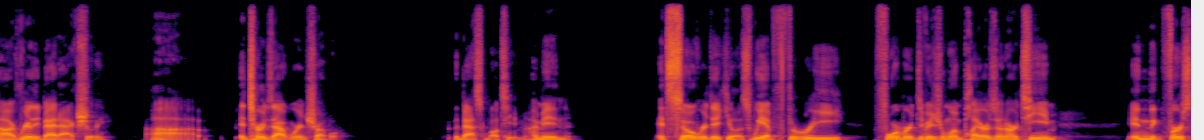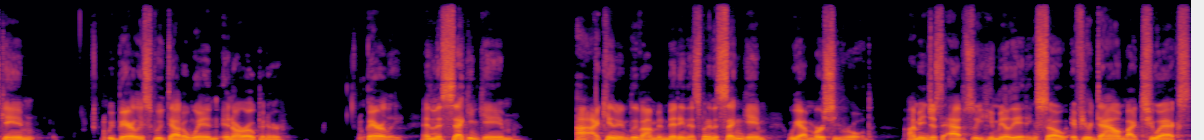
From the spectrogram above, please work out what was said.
Uh, really bad, actually. Uh, it turns out we're in trouble. The basketball team. I mean, it's so ridiculous. We have three former Division One players on our team. In the first game, we barely squeaked out a win in our opener, barely. And the second game, I can't even believe I'm admitting this, but in the second game, we got mercy ruled. I mean, just absolutely humiliating. So if you're down by 2x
